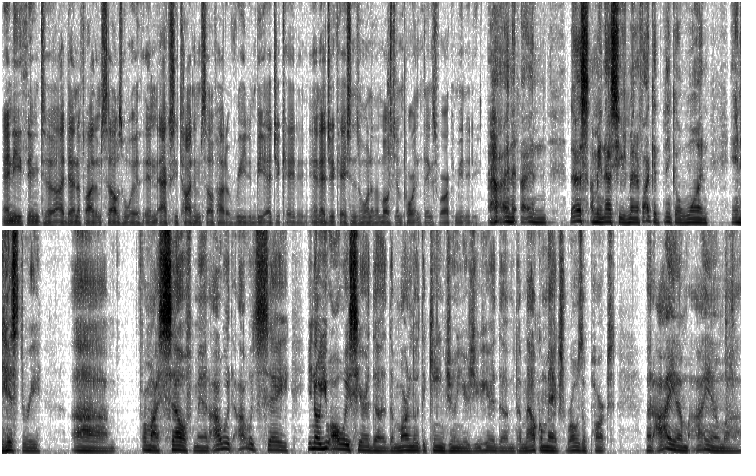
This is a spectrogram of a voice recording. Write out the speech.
anything to identify themselves with, and actually taught himself how to read and be educated. And education is one of the most important things for our community. And and that's I mean that's huge, man. If I could think of one in history, um, for myself, man, I would I would say you know you always hear the the Martin Luther King Juniors, you hear the the Malcolm X, Rosa Parks, but I am I am uh,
